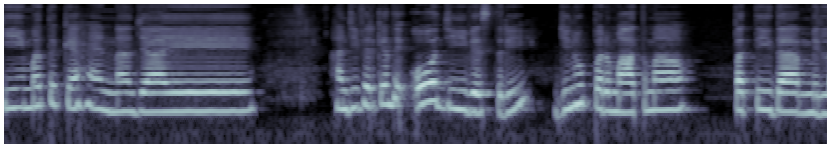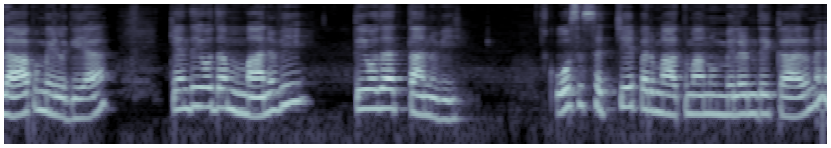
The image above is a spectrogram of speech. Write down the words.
ਕੀਮਤ ਕਹਿਣ ਨਾ ਜਾਏ। ਹਾਂਜੀ, ਫਿਰ ਕਹਿੰਦੇ, ਉਹ ਜੀਵ ਇਸਤਰੀ ਜਿਹਨੂੰ ਪਰਮਾਤਮਾ ਪਤੀ ਦਾ ਮਿਲਾਪ ਮਿਲ ਗਿਆ, ਕਹਿੰਦੇ ਉਹਦਾ ਮਨ ਵੀ ਤੇ ਉਹਦਾ ਤਨ ਵੀ। ਉਸ ਸੱਚੇ ਪਰਮਾਤਮਾ ਨੂੰ ਮਿਲਣ ਦੇ ਕਾਰਨ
